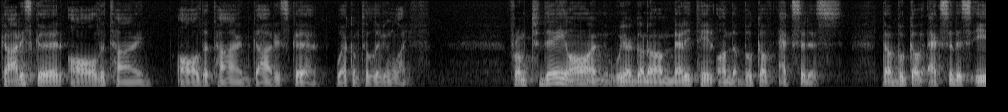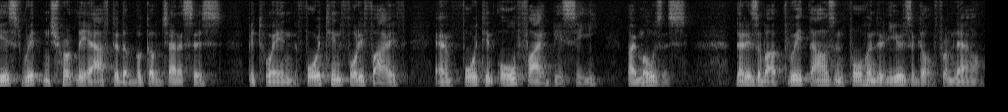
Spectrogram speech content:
God is good all the time. All the time, God is good. Welcome to Living Life. From today on, we are going to meditate on the book of Exodus. The book of Exodus is written shortly after the book of Genesis, between 1445 and 1405 BC by Moses. That is about 3,400 years ago from now.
